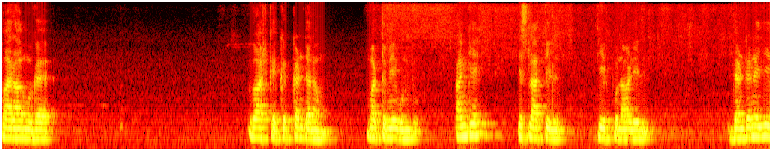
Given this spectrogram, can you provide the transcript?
பாராமுக வாழ்க்கைக்கு கண்டனம் மட்டுமே உண்டு. அங்கே இஸ்லாத்தில் தீர்ப்பு நாளில் தண்டனையே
